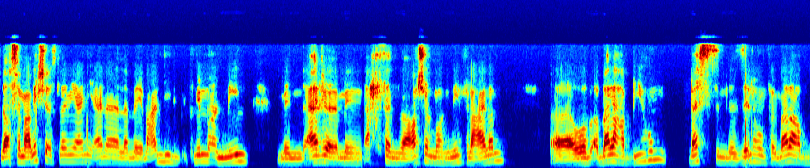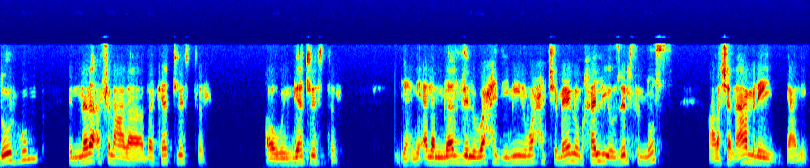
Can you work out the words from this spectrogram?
لا أصل معلش إسلام يعني أنا لما يبقى عندي اثنين مهاجمين من أغ... من أحسن 10 مهاجمين في العالم آه، وأبقى بلعب بيهم بس منزلهم في الملعب دورهم إن أنا أقفل على باكات ليستر أو wingات ليستر. يعني أنا منزل واحد يمين وواحد شمال ومخلي أوزيل في النص علشان أعمل إيه؟ يعني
